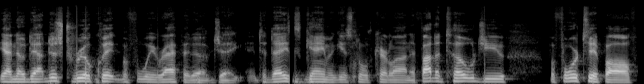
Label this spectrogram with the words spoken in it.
Yeah, no doubt. Just real quick before we wrap it up, Jake. Today's game against North Carolina, if I'd have told you before tip off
